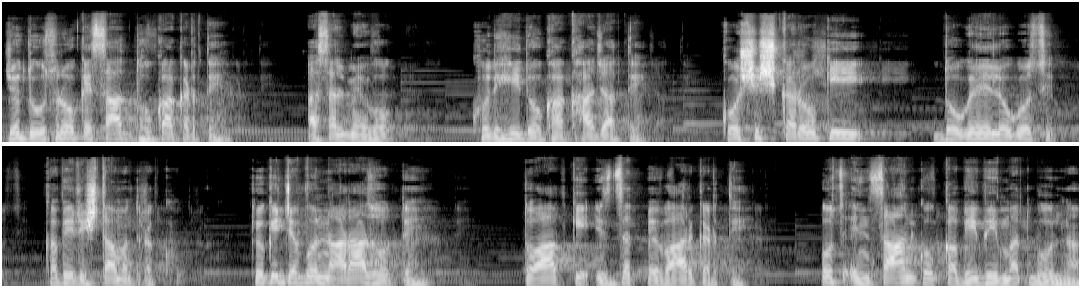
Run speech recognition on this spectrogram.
जो दूसरों के साथ धोखा करते हैं, असल में वो खुद ही धोखा खा जाते हैं। कोशिश करो कि दोगले लोगों से कभी रिश्ता मत रखो, क्योंकि जब वो नाराज़ होते हैं तो आपकी इज़्ज़त पे वार करते हैं। उस इंसान को कभी भी मत भूलना,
